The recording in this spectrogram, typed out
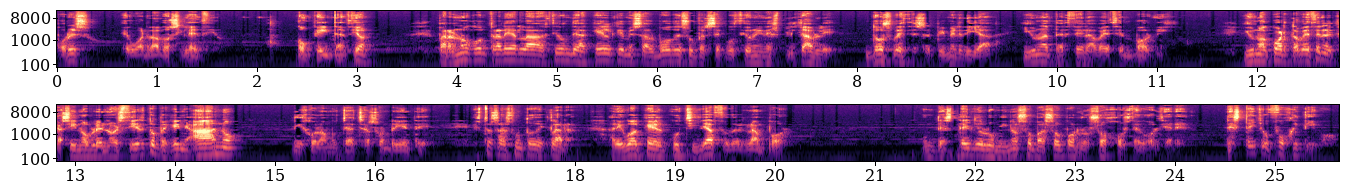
Por eso he guardado silencio. ¿Con qué intención? Para no contrariar la acción de aquel que me salvó de su persecución inexplicable, dos veces el primer día y una tercera vez en Bolney. Y una cuarta vez en el casino ¿no es cierto, pequeña? Ah, no, dijo la muchacha sonriente. Esto es asunto de Clara, al igual que el cuchillazo del gran Paul. Un destello luminoso pasó por los ojos de Gorgeret. Destello fugitivo.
